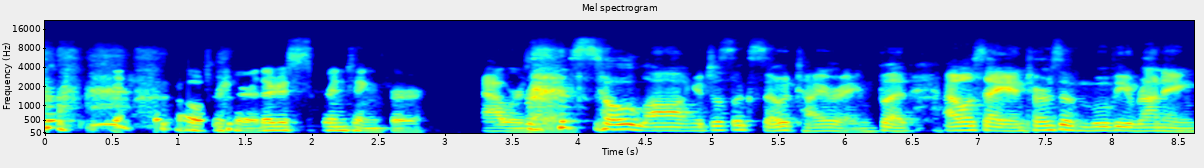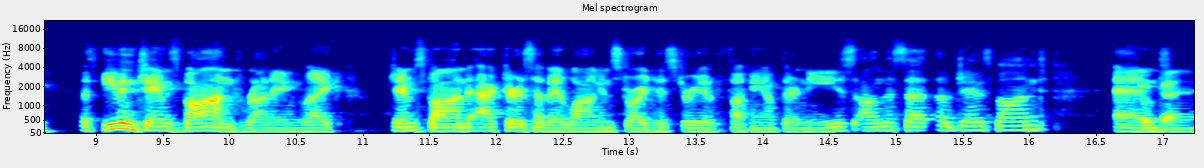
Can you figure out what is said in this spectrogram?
Oh, for sure. They're just sprinting for hours. it's so long. It just looks so tiring. But i will say in terms of movie running even james bond running like james bond actors have a long and storied history of fucking up their knees on the set of james bond. And Okay.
